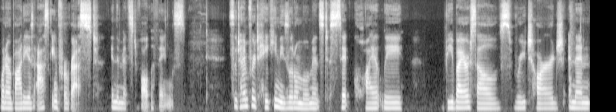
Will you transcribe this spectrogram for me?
when our body is asking for rest in the midst of all the things. It's the time for taking these little moments to sit quietly, be by ourselves, recharge, and then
